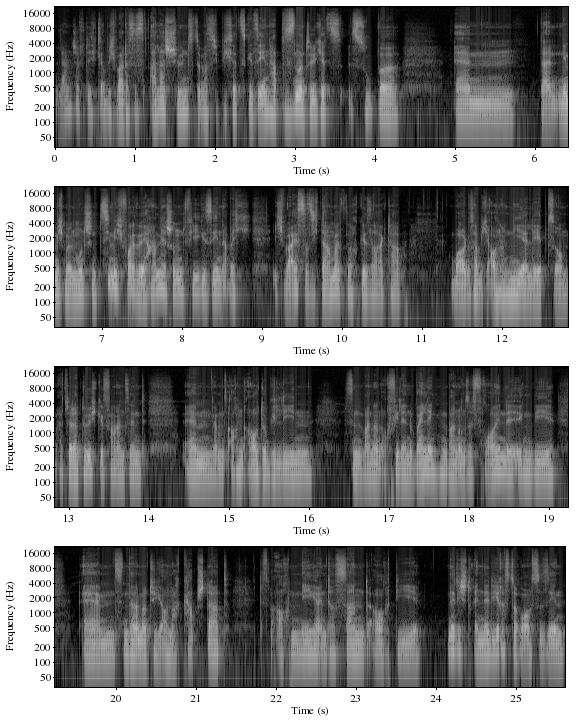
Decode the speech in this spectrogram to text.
landschaftlich, glaube ich, war das das Allerschönste, was ich bis jetzt gesehen habe. Das ist natürlich jetzt super ähm, da nehme ich meinen Mund schon ziemlich voll. Wir haben ja schon viel gesehen, aber ich, ich weiß, dass ich damals noch gesagt habe, wow, das habe ich auch noch nie erlebt. So, als wir da durchgefahren sind, ähm, wir haben uns auch ein Auto geliehen, sind, waren dann auch viele in Wellington, waren unsere Freunde irgendwie, ähm, sind dann natürlich auch nach Kapstadt. Das war auch mega interessant, auch die, ne, die Strände, die Restaurants zu sehen.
